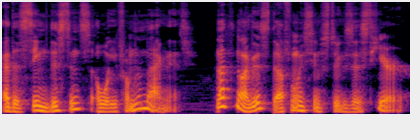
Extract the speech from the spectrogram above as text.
at the same distance away from the magnet. Nothing like this definitely seems to exist here.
